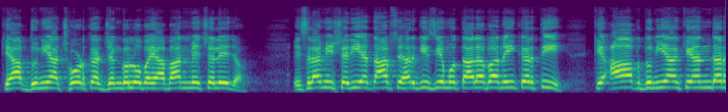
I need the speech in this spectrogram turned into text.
کہ آپ دنیا چھوڑ کر جنگل و بیابان میں چلے جاؤ۔ اسلامی شریعت آپ سے ہرگز یہ مطالبہ نہیں کرتی کہ آپ دنیا کے اندر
